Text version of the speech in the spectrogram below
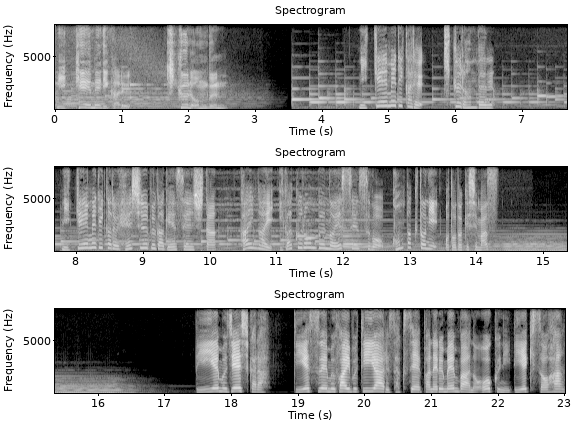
日経メディカル聞く論文。日経メディカル聞く論文。日経メディカル編集部が厳選した海外医学論文のエッセンスをコンパクトにお届けします。BMJ 氏から DSM5TR 作成パネルメンバーの多くに利益相反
